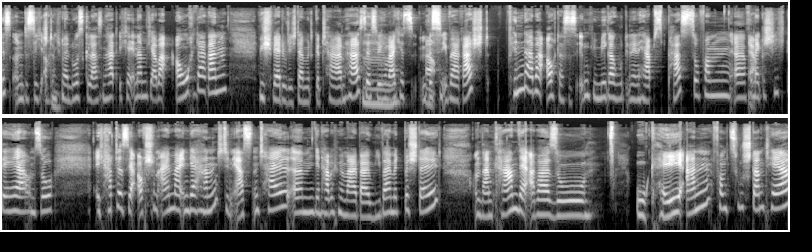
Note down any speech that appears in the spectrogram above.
ist und es sich auch Stimmt. nicht mehr losgelassen hat. Ich erinnere mich aber auch daran, wie schwer du dich damit getan hast. Deswegen war ich jetzt ein Ja. bisschen überrascht. Finde aber auch, dass es irgendwie mega gut in den Herbst passt, so vom, äh, von Ja. der Geschichte her und so. Ich hatte es ja auch schon einmal in der Hand, den ersten Teil. Ähm, den habe ich mir mal bei Rebuy mitbestellt. Und dann kam der aber so okay an vom Zustand her.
